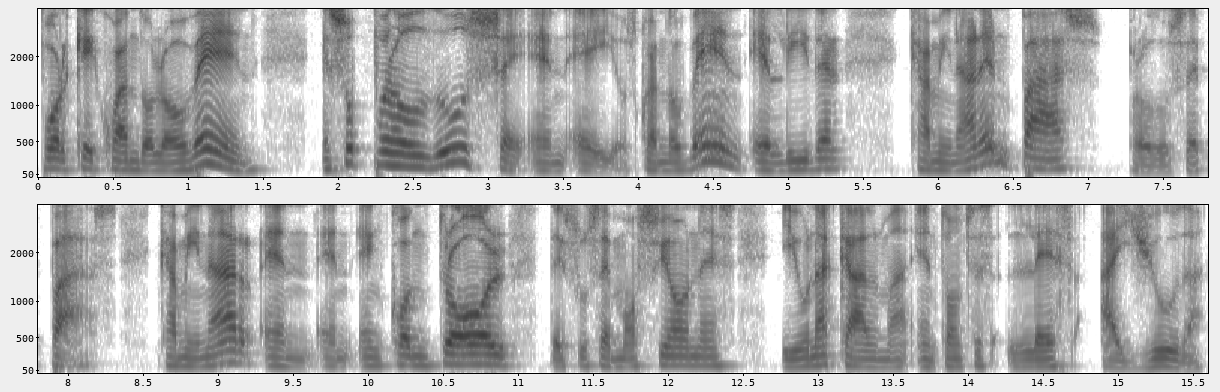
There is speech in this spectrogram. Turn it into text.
porque cuando lo ven, eso produce en ellos. Cuando ven el líder caminar en paz, produce paz. Caminar en, control de sus emociones y una calma, entonces les ayuda.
